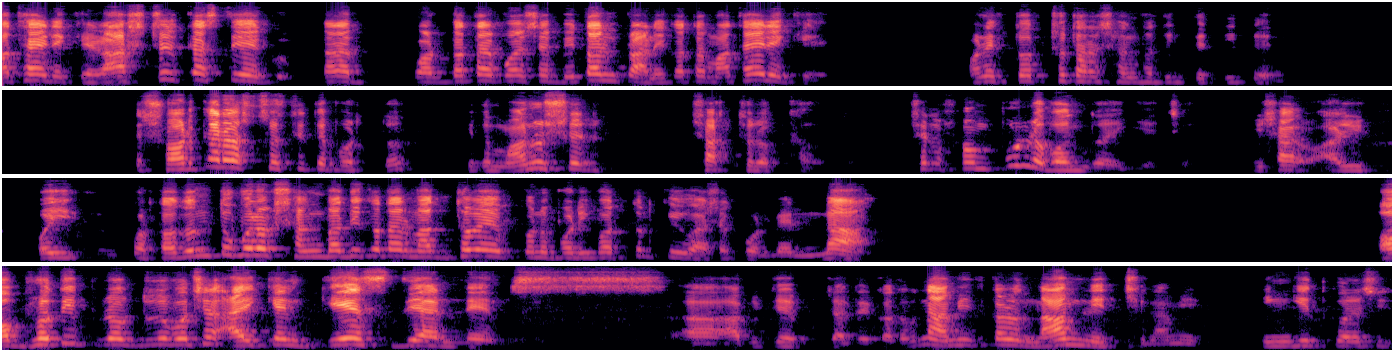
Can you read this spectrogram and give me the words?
মাথায় রেখে, রাষ্ট্রের কাছ থেকে তারা করদাতার পয়সা বেতন প্রাণ কথা মাথায় রেখে অনেক তথ্য তারা সাংবাদিকদের দিতেন। সরকার অস্বস্তিতে পড়তো, কিন্তু মানুষের স্বার্থ রক্ষা হতো। সেটা সম্পূর্ণ বন্ধ হয়ে গিয়েছে। ওই- তদন্তমূলক সাংবাদিকতার মাধ্যমে কোনো পরিবর্তন কেউ আশা করবেন না। অভ্রদীপ বলছেন I can guess their names আমি যে যাদের কথা না, আমি কারও নাম নিচ্ছি না, আমি ইঙ্গিত করেছি।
